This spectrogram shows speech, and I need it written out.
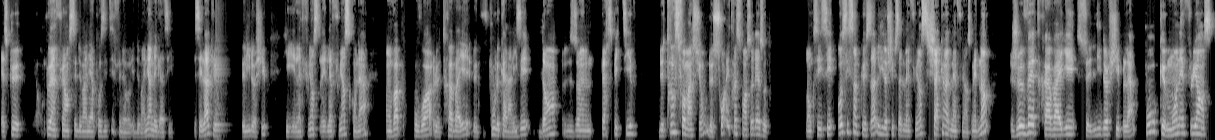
Est-ce qu'on peut influencer de manière positive et de manière négative? C'est là que le leadership, est l'influence qu'on a, on va pouvoir le travailler pour le canaliser dans une perspective de transformation de soi et transformation des autres. Donc, c'est aussi simple que ça. Le leadership, c'est de l'influence. Chacun a de l'influence. Maintenant, je vais travailler ce leadership-là pour que mon influence,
